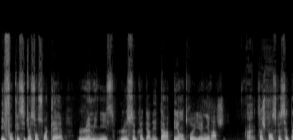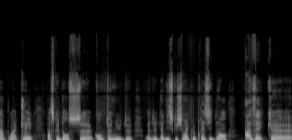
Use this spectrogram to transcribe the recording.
qu'il faut que les situations soient claires. Le ministre, le secrétaire d'État, et entre eux, il y a une hiérarchie. Ça, je pense que c'est un point clé, parce que dans ce, compte tenu de, de, la discussion avec le président, avec euh,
